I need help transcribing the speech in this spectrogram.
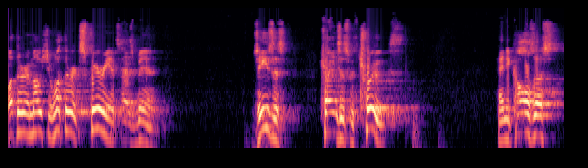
what their emotion, what their experience has been. Jesus trains us with truth, and He calls us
